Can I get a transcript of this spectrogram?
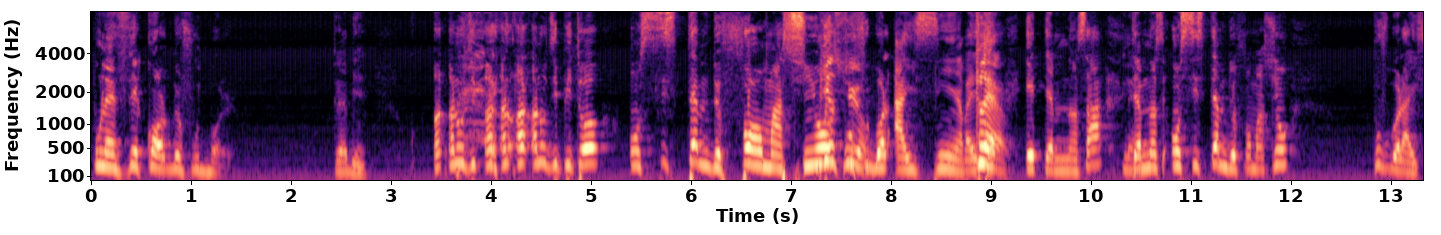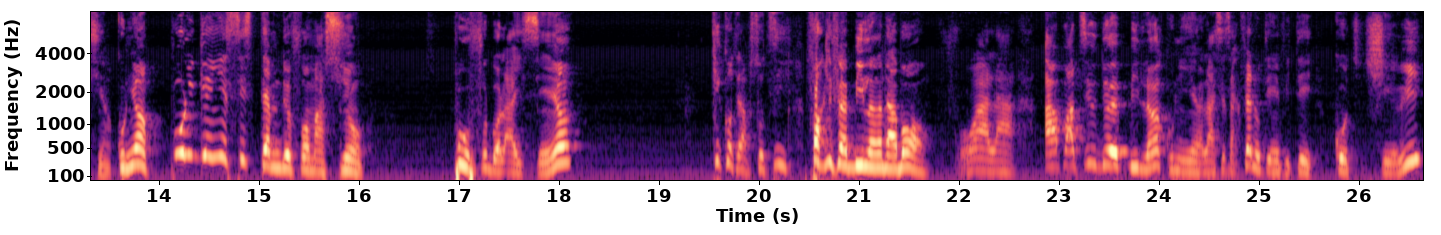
pour les écoles de football. Très bien. On nous dit plutôt un système de formation Bien pour sûr. football haïtien. Bah, Clair. Et thème dans ça, thème dans un système de formation pour football haïtien. Pour le gagner système de formation pour football haïtien, qui côté la sorti Faut li fait bilan d'abord. Voilà. à partir de bilan là, c'est ça que fait nous invité coach chéri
